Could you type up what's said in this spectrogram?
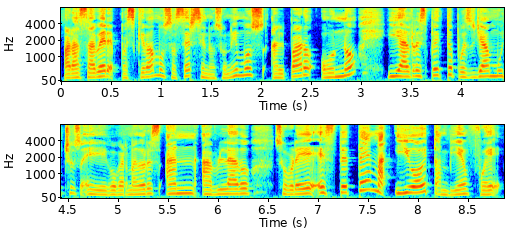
para saber pues qué vamos a hacer, si nos unimos al paro o no. Y al respecto, pues ya muchos eh, gobernadores han hablado sobre este tema y hoy también fue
